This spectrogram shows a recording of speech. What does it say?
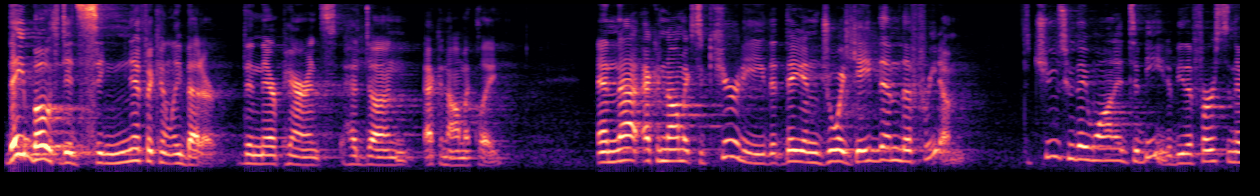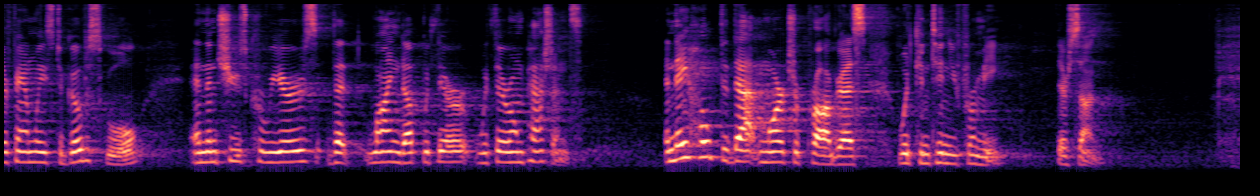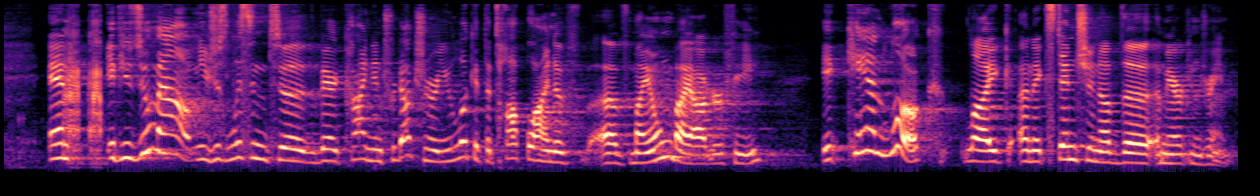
They both did significantly better than their parents had done economically. And that economic security that they enjoyed gave them the freedom to choose who they wanted to be, to be the first in their families to go to school, and then choose careers that lined up with their, with their own passions. And they hoped that that march of progress would continue for me, their son. And if you zoom out and you just listen to the very kind introduction, or you look at the top line of, of my own biography, it can look like an extension of the American dream.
